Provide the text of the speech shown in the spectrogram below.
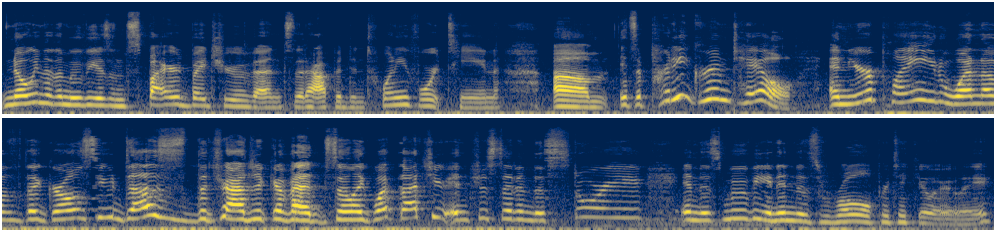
knowing that the movie is inspired by true events that happened in 2014. Um, it's a pretty grim tale and you're playing one of the girls who does the tragic event. So, like, what got you interested in this story, in this movie, and in this role particularly?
